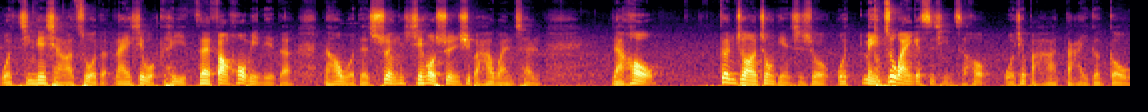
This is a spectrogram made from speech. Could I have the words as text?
我今天想要做的？哪一些我可以再放后面点的？然后我的顺先后顺序把它完成。然后更重要的重点是说，我每做完一个事情之后，我就把它打一个勾。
